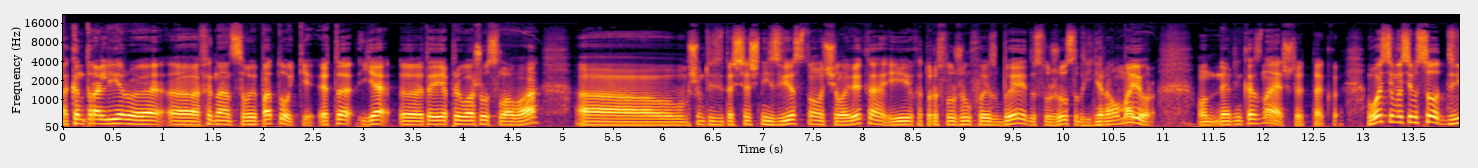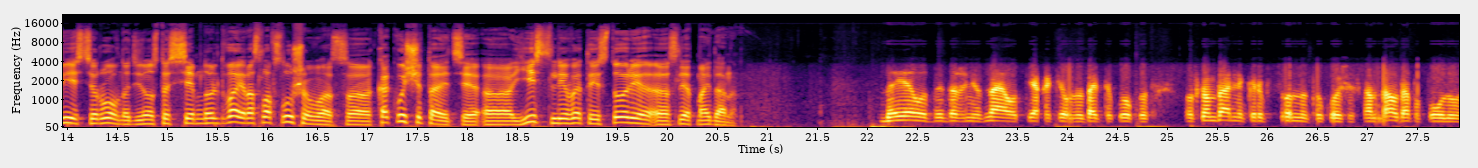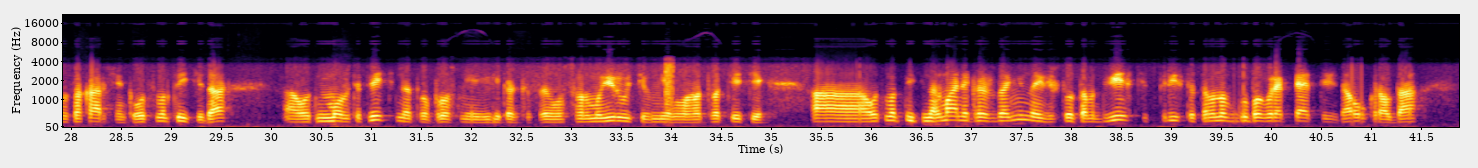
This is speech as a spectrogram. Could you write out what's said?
контролируя э, финансовые потоки. Это я, э, это я привожу слова, э, в общем-то, достаточно известного человека, и, который служил в ФСБ и дослужился до генерал-майора. Он наверняка знает, что это такое. 8 800 200 ровно 9702. Ярослав, слушаю вас. Э, Как вы считаете, э, есть ли в этой истории э, след Майдана? Да я вот даже не знаю, вот я хотел задать такой вопрос. Вот скандальный коррупционный такой же скандал, да, по поводу Захарченко. Вот смотрите, да, а вот можете ответить на этот вопрос мне или как-то его сформулируйте мне в ответе. А, вот смотрите, нормальный гражданин или что там, 200, 300, там, ну, грубо говоря, 5 тысяч, да, украл, да,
